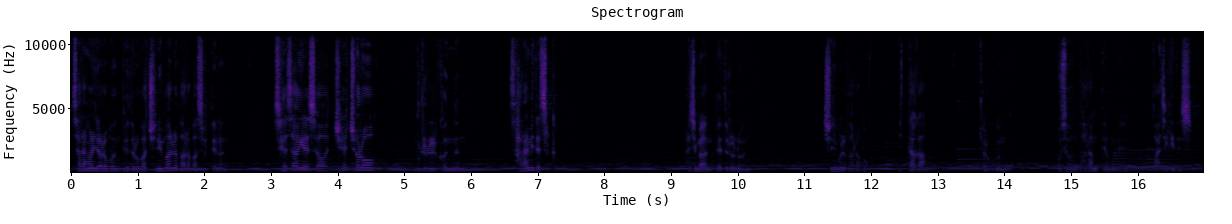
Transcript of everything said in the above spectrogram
사랑하는 여러분, 베드로가 주님만을 바라봤을 때는 세상에서 최초로 무리를 걷는 사람이 됐을 겁니다. 하지만 베드로는 주님을 바라보고 있다가 결국은 무서운 바람 때문에 빠지게 됐습니다.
